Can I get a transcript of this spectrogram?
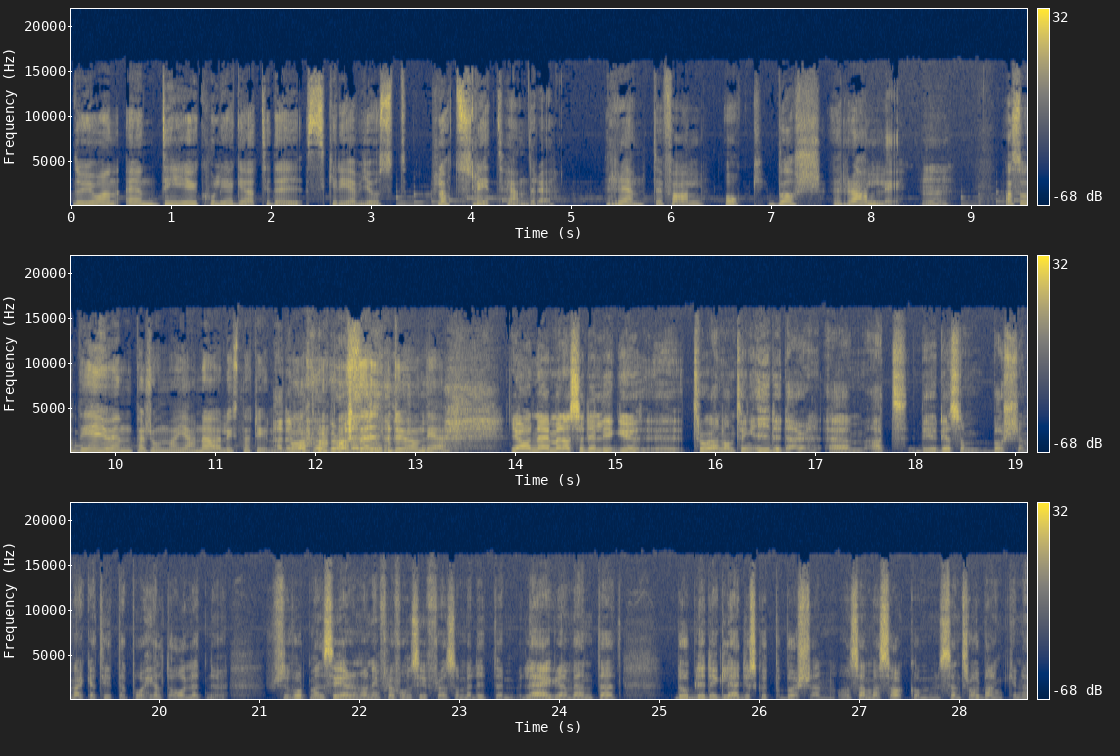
Du Johan, en DI-kollega till dig skrev just “Plötsligt händer det. Räntefall och börsrally”. Mm. Alltså det är ju en person man gärna lyssnar till. Ja, det vad, bra. vad säger du om det? Ja, nej men alltså det ligger ju, eh, tror jag, någonting i det där. Um, att det är ju det som börsen verkar titta på helt och hållet nu. Så fort man ser någon inflationssiffra som är lite lägre än väntat då blir det glädjeskutt på börsen. Och samma sak om centralbankerna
